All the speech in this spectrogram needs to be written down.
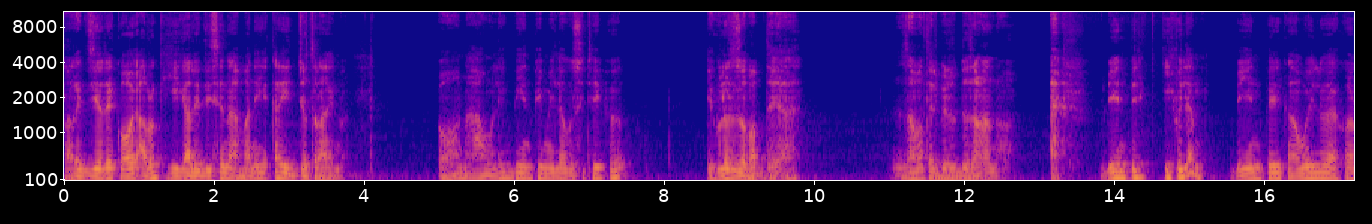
তারেক জিয়ারে কয়, আরও কি কি গালি দিছে না মানে একার ইজ্জত রায় না। তখন আওয়ামী লীগ, বিএনপি মিলে উচিত এগুলোর জবাব দেয়া, জামাতের বিরুদ্ধে জানানো। বিএনপির কি কইলাম? বিএনপির কাম হইল এখন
